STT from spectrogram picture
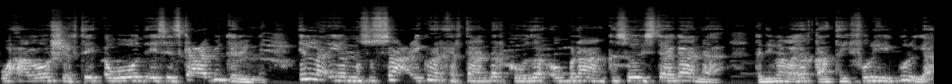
Waxaa loo sheegtay awood aysan iska caabin karin. Ilaa iyo nusu saac ay ku xirxirtaan dharkooda oo bannaanka soo istaagaan. Kadibna laga qaatay furihii guriga.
